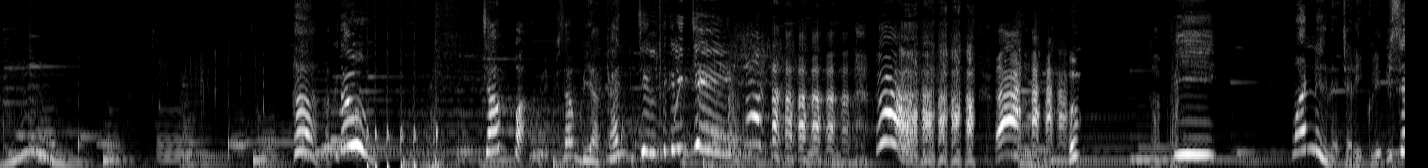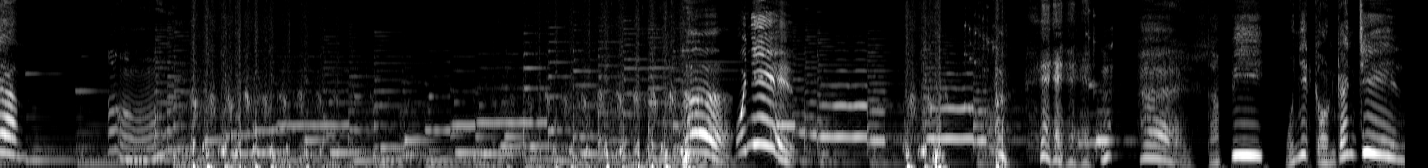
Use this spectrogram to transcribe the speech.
Hmm. Ha, aku tahu. Campak kulit pisang biar kancil tergelincir. Hmm. Tapi, mana nak cari kulit pisang? Hmm. Ha, monyet! Hai, tapi monyet kawan kancil.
